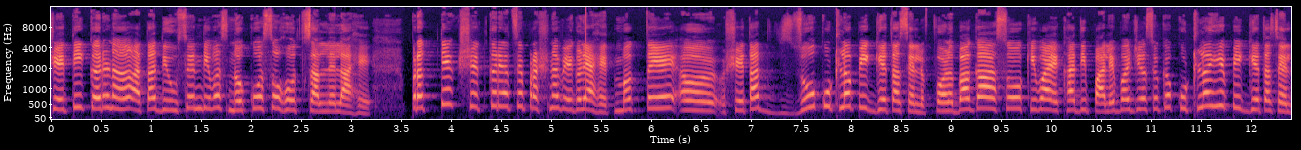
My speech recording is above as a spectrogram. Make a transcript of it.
शेती करणं आता दिवसेंदिवस नकोसं होत चाललेलं आहे. प्रत्येक शेतकऱ्याचे प्रश्न वेगळे आहेत. मग ते शेतात जो कुठलं पीक घेत असेल फळबागा असो किंवा एखादी पालेभाजी असो किंवा कुठलंही पीक घेत असेल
